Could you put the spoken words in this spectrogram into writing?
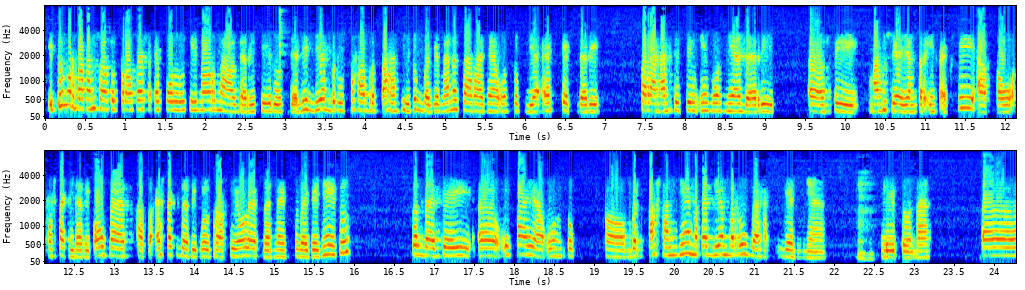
itu merupakan suatu proses evolusi normal dari virus. Jadi dia berusaha bertahan hidup bagaimana caranya untuk dia escape dari serangan sistem imunnya dari eh, si manusia yang terinfeksi atau efek dari obat atau efek dari ultraviolet dan lain sebagainya itu sebagai eh, upaya untuk eh, bertahannya maka dia merubah gennya gitu. Nah, eh,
